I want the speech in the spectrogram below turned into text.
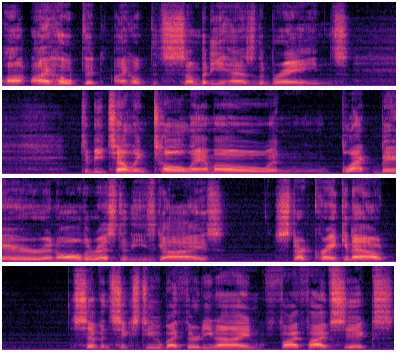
Uh, I hope that I hope that somebody has the brains to be telling Tulammo and Black Bear and all the rest of these guys start cranking out 762 by 39 556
